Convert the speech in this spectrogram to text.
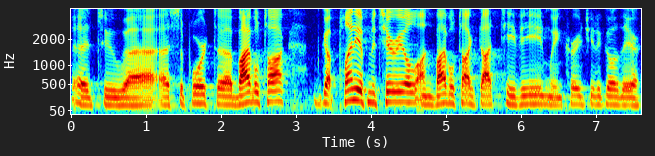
to support Bible Talk. We've got plenty of material on BibleTalk.tv and we encourage you to go there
